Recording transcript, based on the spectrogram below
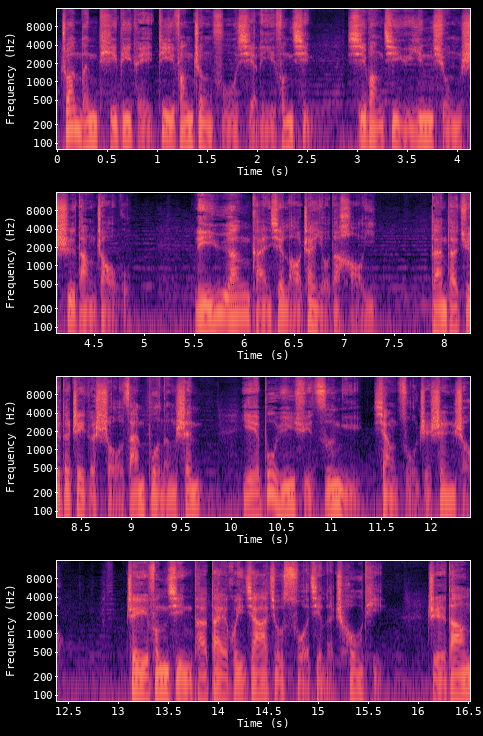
专门提笔给地方政府写了一封信，希望给予英雄适当照顾。李玉安感谢老战友的好意，但他觉得这个手咱不能伸，也不允许子女向组织伸手。这封信他带回家就锁进了抽屉，只当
